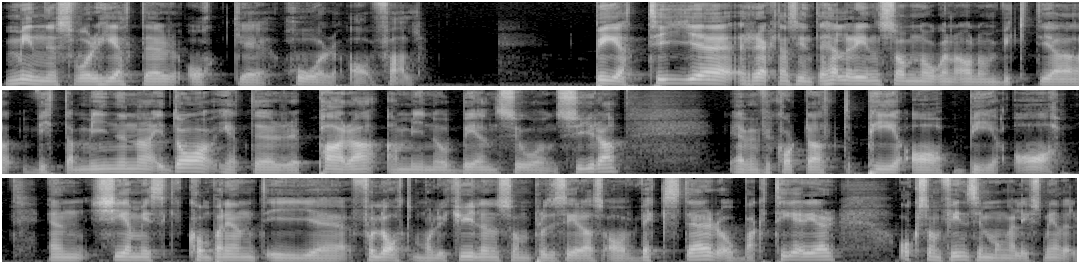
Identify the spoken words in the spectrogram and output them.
minnessvårigheter och eh, håravfall. B10 räknas inte heller in som någon av de viktiga vitaminerna idag, heter paraaminobenzoonsyra. även förkortat PABA. En kemisk komponent i eh, folatmolekylen som produceras av växter och bakterier och som finns i många livsmedel.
